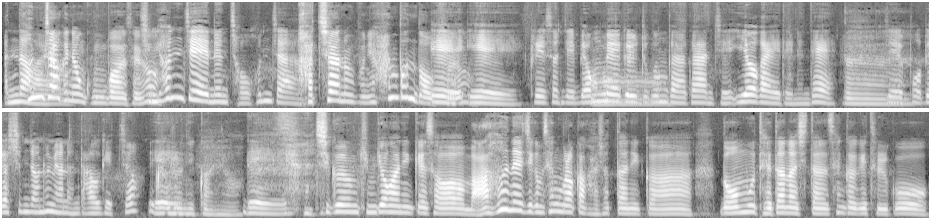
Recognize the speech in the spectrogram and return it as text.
안 나와요. 혼자 그냥 공부하세요? 지금 현재는 저 혼자 같이 하는 분이 한 분도 없어요. 예, 예. 그래서 이제 명맥을 어. 누군가가 이제 이어가야 되는데 네. 이제 뭐 몇십 년 후면은 나오겠죠. 예. 그러니까요. 네. 지금 김경아님께서 마흔에 지금 생물학과 가셨다니까 너무 대단하시다는 생각이 들고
